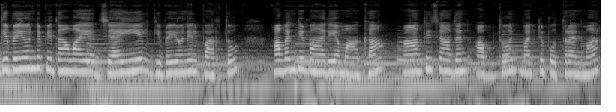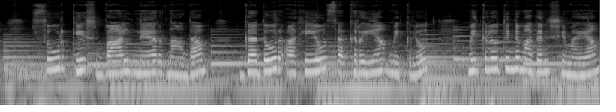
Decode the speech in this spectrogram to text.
ഗിബയോന്റെ പിതാവായ ജയിയേൽ ഗിബയോനിൽ പാർത്തു. അവന്റെ ഭാര്യ മാഘ ആദിജാതൻ അബ്ദോൻ മറ്റു പുത്രന്മാർ സൂർ കിഷ് ബാൽ നേർ നാദാബ് ഗദൂർ അഹിയോ സഖറിയ മിക്ലോത്ത് മിക്ലോത്തിന്റെ മകൻ ഷിമയ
